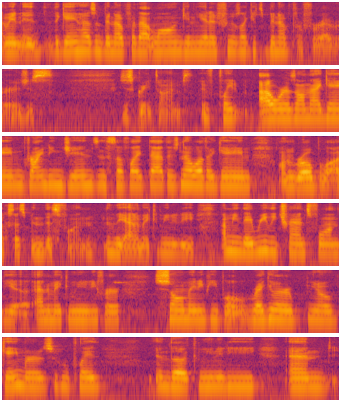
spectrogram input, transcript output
I mean, it, the game hasn't been up for that long, and yet it feels like it's been up for forever. It's just, just great times. We've played hours on that game, grinding gens and stuff like that. There's no other game on Roblox that's been this fun in the anime community. I mean, they really transformed the uh, anime community for so many people, regular, you know, gamers who played in the community and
